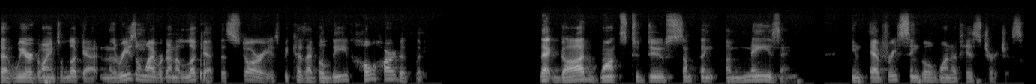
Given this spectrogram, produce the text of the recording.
that we are going to look at. And the reason why we're going to look at this story is because I believe wholeheartedly that God wants to do something amazing in every single one of his churches.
